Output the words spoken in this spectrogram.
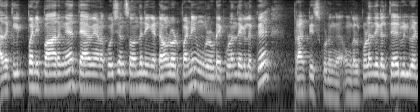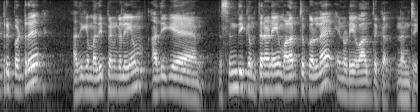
அதை கிளிக் பண்ணி பாருங்கள் தேவையான கொஷின்ஸ் வந்து நீங்கள் டவுன்லோட் பண்ணி உங்களுடைய குழந்தைகளுக்கு ப்ராக்டிஸ் கொடுங்க. உங்கள் குழந்தைகள் தேர்வில் வெற்றி பெற்று அதிக மதிப்பெண்களையும் அதிக சிந்திக்கும் திறனையும் வளர்த்துக்கொள்ள என்னுடைய வாழ்த்துக்கள். நன்றி.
